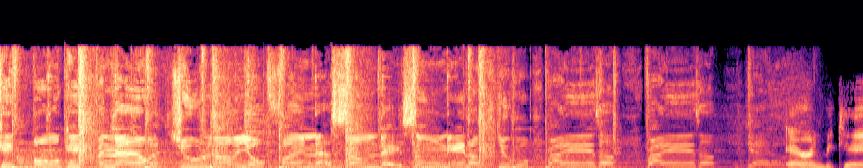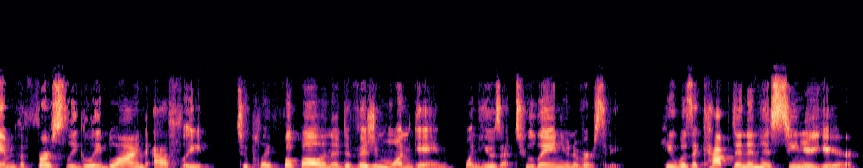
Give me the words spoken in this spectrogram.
Keep on keeping at what you love, and you'll find that someday, soon enough, you will rise up, rise up, yeah. Aaron became the first legally blind athlete to play football in a Division 1 game when he was at Tulane University. He was a captain in his senior year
